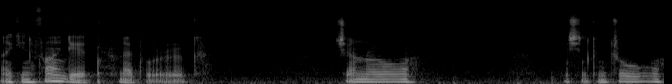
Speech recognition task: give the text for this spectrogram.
I can find it. Network. General. Mission control.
